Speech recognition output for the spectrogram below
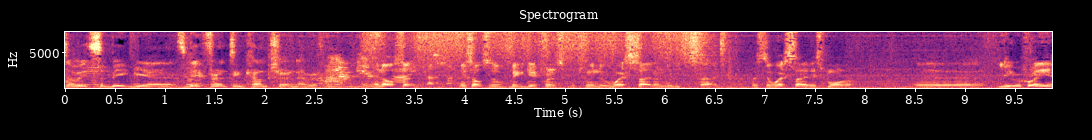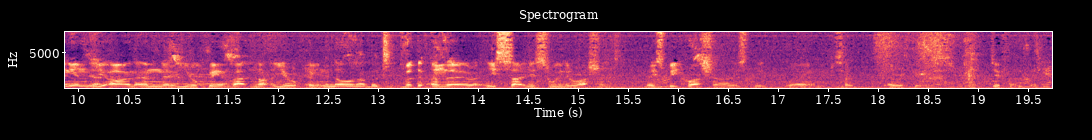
So it's a big uh, So- different in culture and everything. And also, side. there's also a big difference between the west side and the east side. Because the west side is more uh, Ukrainian yeah. yeah, and, and uh, European, but not European. No, no, but But the, and the east side is really Russian. They speak Russian. They speak uh, so everything is different. Okay.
